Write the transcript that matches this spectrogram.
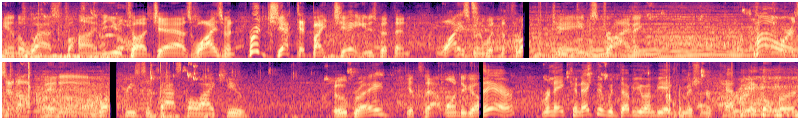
In the West behind the Utah Jazz. Wiseman rejected by James, but then Wiseman with the throw. James driving. Powers it up and in. Increased his basketball IQ. Oubre gets that one to go. There, Renee connected with WNBA Commissioner Cathy Engelbert.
